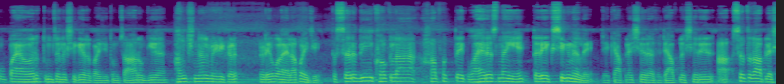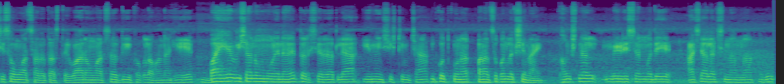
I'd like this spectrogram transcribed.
उपायावर तुमचं लक्ष गेलं पाहिजे. तुमचं आरोग्य फंक्शनल मेडिकलकडे वळायला पाहिजे. तर सर्दी खोकला हा फक्त एक व्हायरस नाहीये तर एक सिग्नल आहे. जे की आपल्या शरीरासाठी आपलं शरीर सतत आपल्याशी संवाद साधत असते. वारंवार सर्दी खोकला होणं हे एक बाह्य विषाणूमुळे नव्हे तर शरीरातल्या इम्युन सिस्टीमच्या कुतकुणापणाचं पण लक्षण आहे. फंक्शनल मेडिसिनमध्ये अशा लक्षणांना रूट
